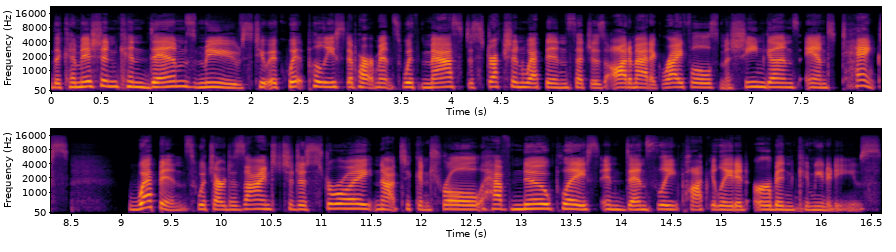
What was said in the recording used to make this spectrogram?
The commission condemns moves to equip police departments with mass destruction weapons such as automatic rifles, machine guns, and tanks Weapons, which are designed to destroy, not to control, have no place in densely populated urban communities.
